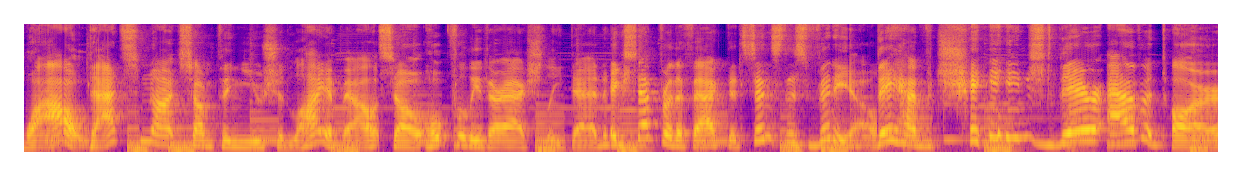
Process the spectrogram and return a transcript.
Wow, that's not something you should lie about. So hopefully they're actually dead. Except for the fact that since this video, they have changed their avatar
